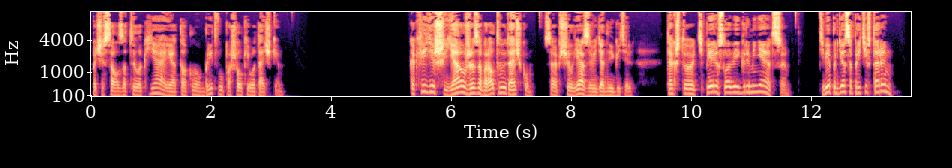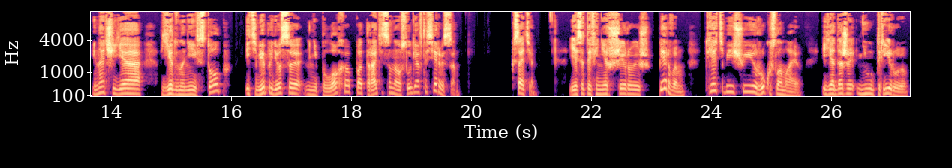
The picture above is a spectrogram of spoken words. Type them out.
Почесал затылок я и, оттолкнув бритву, пошел к его тачке. «Как видишь, я уже забрал твою тачку», — сообщил я, заведя двигатель. «Так что теперь условия игры меняются. Тебе придется прийти вторым, иначе я еду на ней в столб и тебе придется неплохо потратиться на услуги автосервиса. Кстати, если ты финишируешь первым, то я тебе еще и руку сломаю, и я даже не утрирую.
